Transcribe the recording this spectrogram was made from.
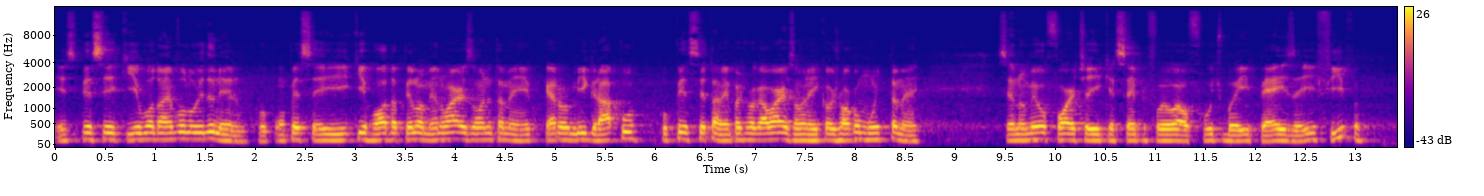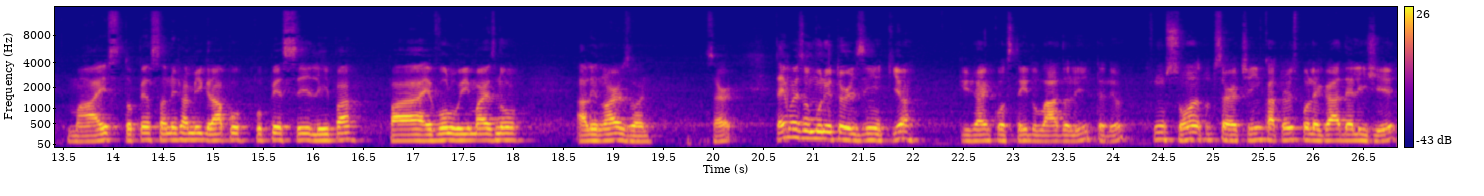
esse PC aqui eu vou dar uma evoluída nele. Vou pôr um PC aí que roda pelo menos Warzone também. Eu quero migrar pro, pro PC também para jogar Warzone aí, que eu jogo muito também. Sendo o meu forte aí, que sempre foi o futebol aí, PES aí, FIFA. Mas estou pensando em já migrar para o PC ali para evoluir mais no, ali no Warzone, certo? Tem mais um monitorzinho aqui, ó, que já encostei do lado ali, entendeu? Funciona tudo certinho, 14 polegadas LG.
